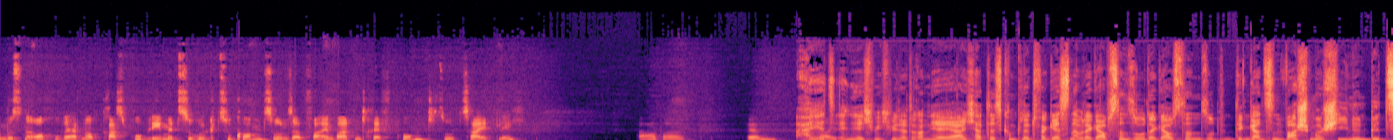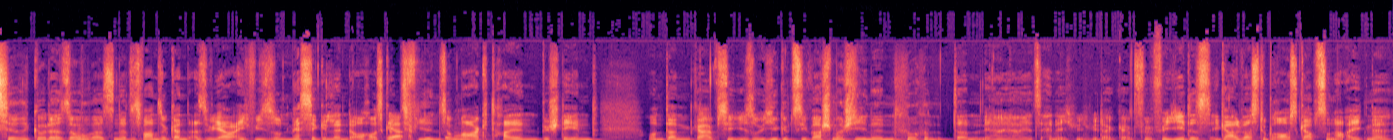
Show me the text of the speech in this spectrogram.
wir mussten auch, wir hatten auch krass Probleme zurückzukommen zu unserem vereinbarten Treffpunkt, so zeitlich. Aber ähm, ah, jetzt halt. erinnere ich mich wieder dran. Ja, ja, ich hatte es komplett vergessen, aber da gab es dann so, da gab es dann so den ganzen Waschmaschinenbezirk oder sowas, ne? Das waren so ganz, also ja, eigentlich wie so ein Messegelände, auch aus ganz ja, vielen genau. so Markthallen bestehend. Und dann gab es so, hier gibt es die Waschmaschinen und dann, ja, ja, jetzt erinnere ich mich wieder. Für, für jedes, egal was du brauchst, gab es so eine eigene,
